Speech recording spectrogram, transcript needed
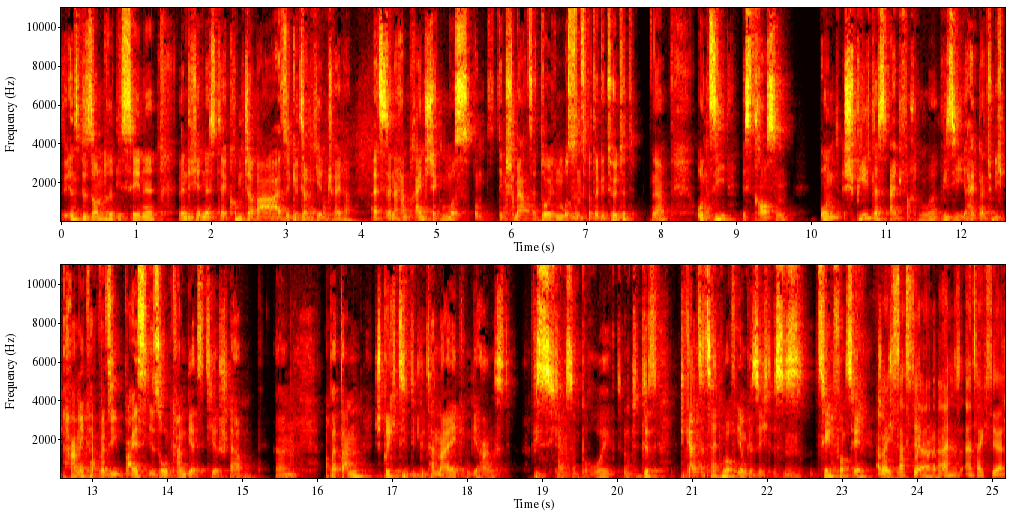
Insbesondere die Szene, wenn du dich erinnerst, der Kum Jabbar, also gibt's ja auch in jedem Trailer, als er seine Hand reinstecken muss und den Schmerz erdulden muss, sonst wird er getötet. Ja? Und sie ist draußen und spielt das einfach nur, wie sie halt natürlich Panik hat, weil sie weiß, ihr Sohn kann jetzt hier sterben. Ja? Mhm. Aber dann spricht sie die Litanei gegen die Angst wie sie sich langsam beruhigt und das die ganze Zeit nur auf ihrem Gesicht. Es ist zehn von zehn. Aber ich sag's dir, eins, eins sag ich dir,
